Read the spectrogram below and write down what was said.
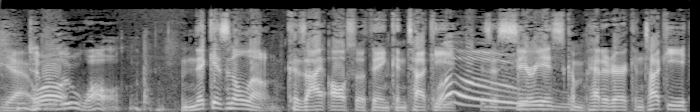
Yeah, The well, blue wall. Nick isn't alone because I also think Kentucky is a serious competitor. Kentucky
